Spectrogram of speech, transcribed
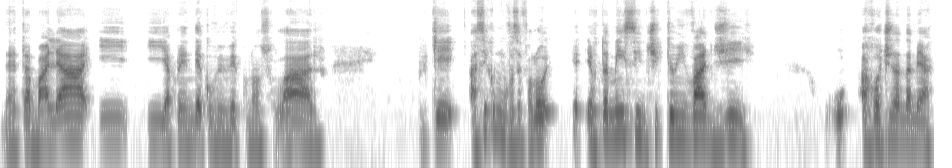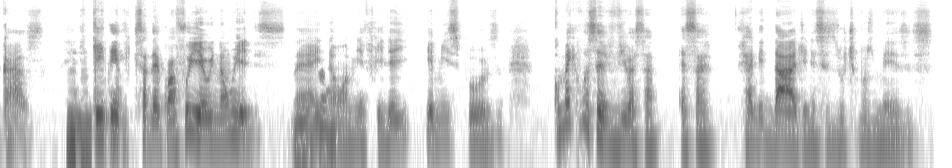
né? trabalhar e, e aprender a conviver com o nosso lar. Porque, assim como você falou, eu também senti que eu invadi a rotina da minha casa. Uhum. Quem teve que se adequar fui eu e não eles, né? Uhum. E não a minha filha e a minha esposa. Como é que você viu essa, essa realidade nesses últimos meses?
